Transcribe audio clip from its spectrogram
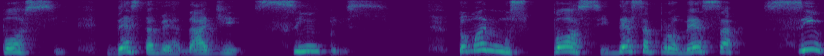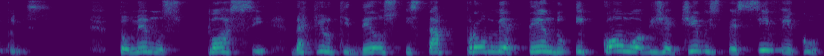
posse desta verdade simples. Tomemos posse dessa promessa simples. Tomemos posse daquilo que Deus está prometendo e com o objetivo específico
